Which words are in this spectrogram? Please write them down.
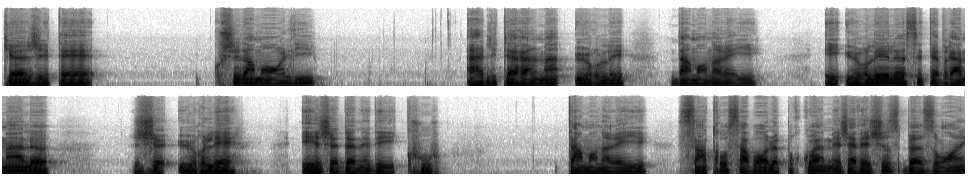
que j'étais couché dans mon lit à littéralement hurler dans mon oreiller. Et hurler, c'était vraiment là, je hurlais et je donnais des coups dans mon oreiller sans trop savoir le pourquoi, mais j'avais juste besoin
